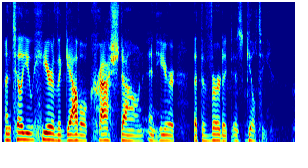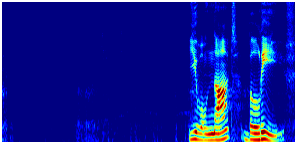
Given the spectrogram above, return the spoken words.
until you hear the gavel crash down and hear that the verdict is guilty. You will not believe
